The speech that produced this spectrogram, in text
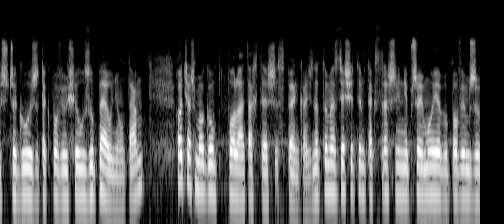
szczegóły, że tak powiem się uzupełnią tam, chociaż mogą po latach też spękać. Natomiast ja się tym tak strasznie nie przejmuję, bo powiem że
